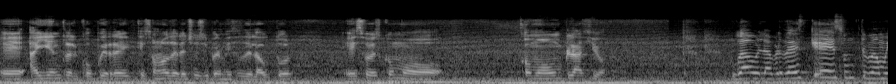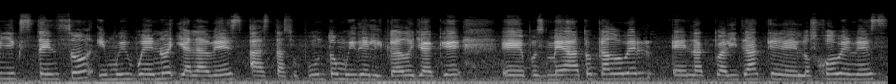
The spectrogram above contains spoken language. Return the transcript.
eh, ahí entra el copyright, que son los derechos y permisos del autor. Eso es como, como un plagio. Wow, la verdad es que es un tema muy extenso y muy bueno y a la vez hasta su punto muy delicado, ya que eh, pues me ha tocado ver en la actualidad que los jóvenes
